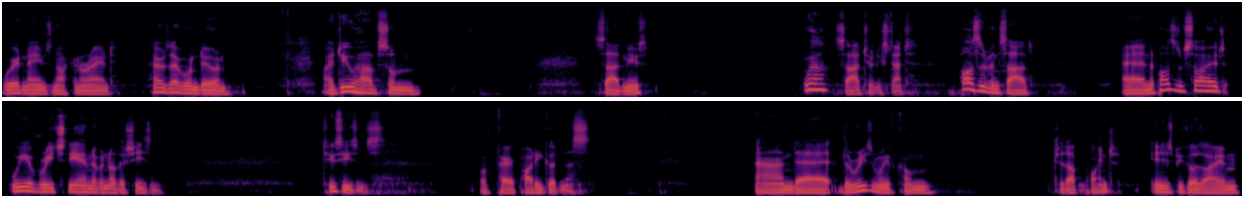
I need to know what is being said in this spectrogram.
weird names knocking around. How's everyone doing? I do have some sad news. Well, sad to an extent. Positive and sad. And the positive side, we have reached the end of another season. Two seasons of pair potty goodness. And uh, the reason we've come to that point is because I'm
